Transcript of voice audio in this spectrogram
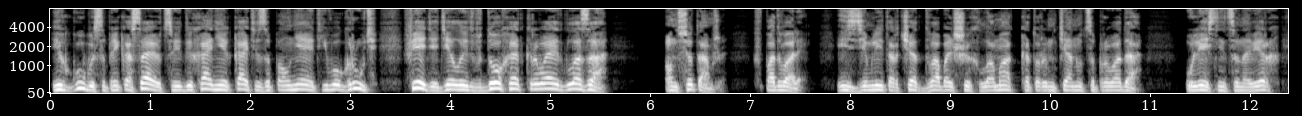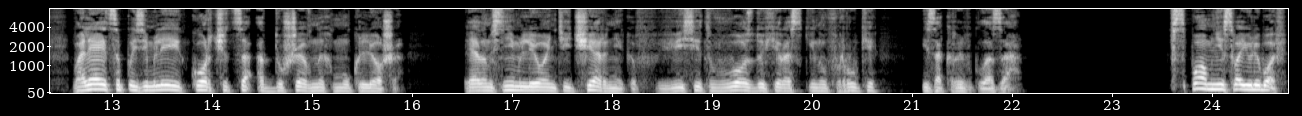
их губы соприкасаются, и дыхание Кати заполняет его грудь. Федя делает вдох и открывает глаза. Он все там же, в подвале. Из земли торчат два больших лома, к которым тянутся провода. У лестницы наверх валяется по земле и корчится от душевных мук Леша. Рядом с ним Леонтий Черников висит в воздухе, раскинув руки и закрыв глаза. Вспомни свою любовь.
